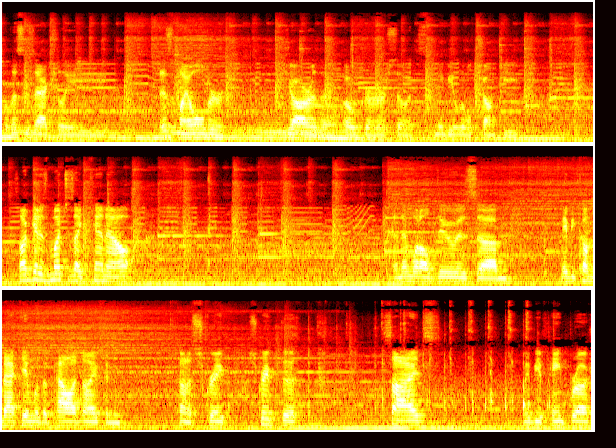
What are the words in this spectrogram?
So this is actually, this is my older jar of the ochre, so it's maybe a little chunky. So I'll get as much as I can out And then what I'll do is um, maybe come back in with a palette knife and kind of scrape, scrape the sides, maybe a paintbrush.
